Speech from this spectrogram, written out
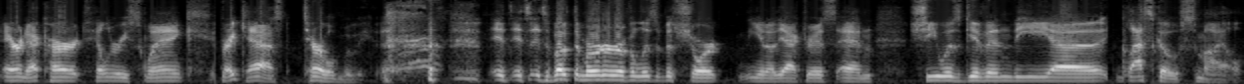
Aaron Eckhart, Hilary Swank. Great cast. Terrible movie. it, it's it's about the murder of Elizabeth Short, you know, the actress, and she was given the uh, Glasgow smile.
